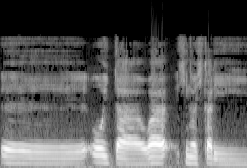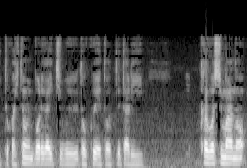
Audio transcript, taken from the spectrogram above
えー大分は日の光とか瞳惚れが一部特 A 取ってたり、鹿児島の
